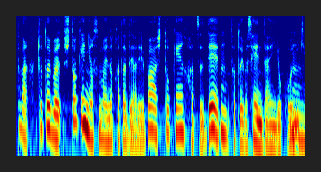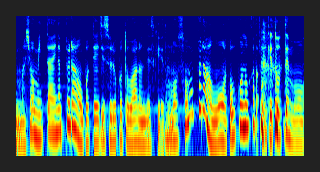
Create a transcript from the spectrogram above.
だから、例えば首都圏にお住まいの方であれば、首都圏発で、うん。例えば仙台に旅行に行きましょうみたいなプランをご提示することはあるんですけれども、そのプランを東北の方受け取っても、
